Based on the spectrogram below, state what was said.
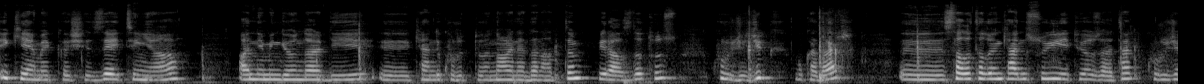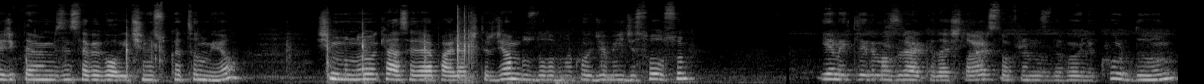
2 yemek kaşığı zeytinyağı. Annemin gönderdiği e, kendi kuruttuğu naneden attım. Biraz da tuz. Kurucacık bu kadar. E, salatalığın kendi suyu yetiyor zaten. Kurucacık dememizin sebebi o. İçine su katılmıyor. Şimdi bunu kaselere paylaştıracağım. Buzdolabına koyacağım iyice soğusun. Yemeklerim hazır arkadaşlar. Soframızı da böyle kurdum.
